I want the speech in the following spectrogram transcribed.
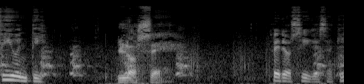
Confío en ti, Lo sé. pero sigues aquí.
